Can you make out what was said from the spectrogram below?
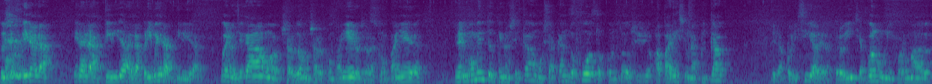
Entonces era la, era la actividad, la primera actividad. Bueno, llegamos, saludamos a los compañeros, a las compañeras. En el momento en que nos estábamos sacando fotos con todos ellos, aparece una pick-up de la policía de la provincia con uniformados.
